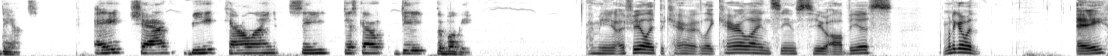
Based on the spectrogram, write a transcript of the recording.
dance? A. Shag. B. Caroline. C. Disco. D. The boogie. I mean, I feel like the Car- like Caroline seems too obvious. I'm gonna go with A.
